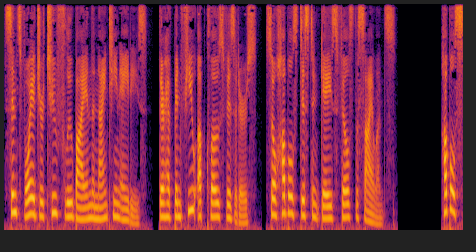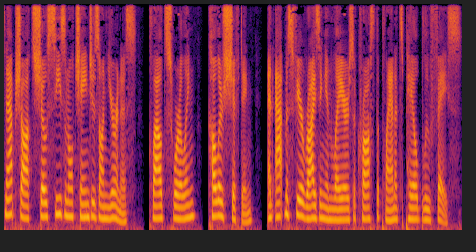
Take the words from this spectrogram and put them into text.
Since Voyager 2 flew by in the 1980s, there have been few up-close visitors, so Hubble's distant gaze fills the silence. Hubble's snapshots show seasonal changes on Uranus, clouds swirling, colors shifting, and atmosphere rising in layers across the planet's pale blue face.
